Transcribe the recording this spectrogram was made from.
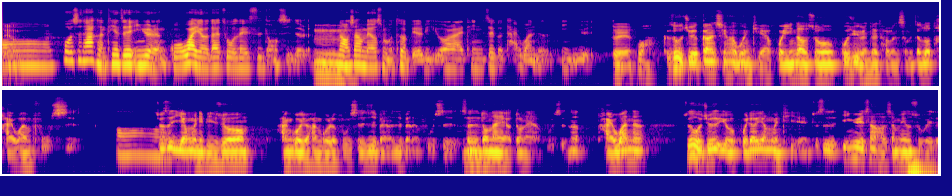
这样子。或者是他可能听这些音乐人，国外也有在做类似东西的人，嗯，那好像没有什么特别理由要来听这个台湾的音乐。对，哇！可是我觉得刚刚新会问题啊，回应到说，过去有人在讨论什么叫做台湾服饰，哦，就是一样问题。比如说韩国有韩国的服饰，日本有日本的服饰，甚至东南亚有东南亚服饰。那台湾呢？所以我觉得有回到一样问题，就是音乐上好像没有所谓的。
